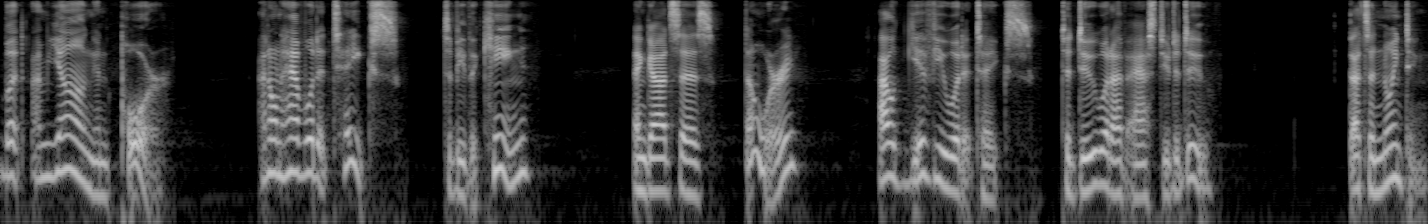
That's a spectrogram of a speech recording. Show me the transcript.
But I'm young and poor. I don't have what it takes to be the king. And God says, Don't worry. I'll give you what it takes to do what I've asked you to do. That's anointing.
